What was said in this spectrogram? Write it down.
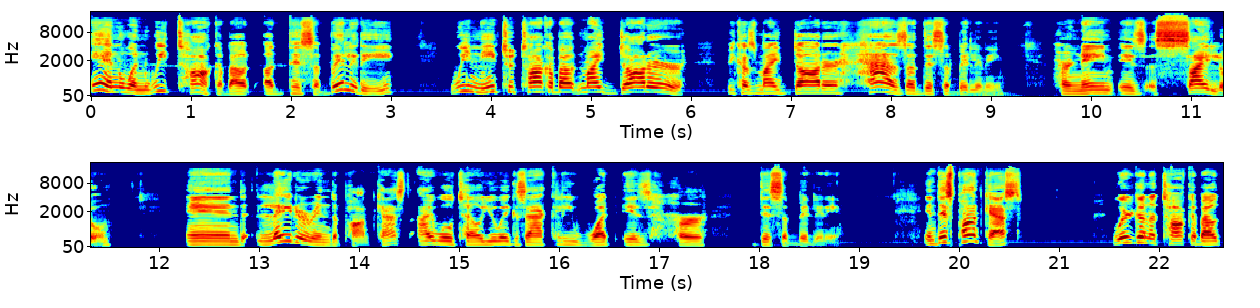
And when we talk about a disability, we need to talk about my daughter because my daughter has a disability. Her name is Silo. And later in the podcast, I will tell you exactly what is her disability. In this podcast, we're going to talk about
